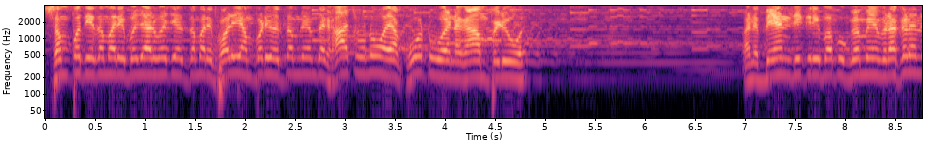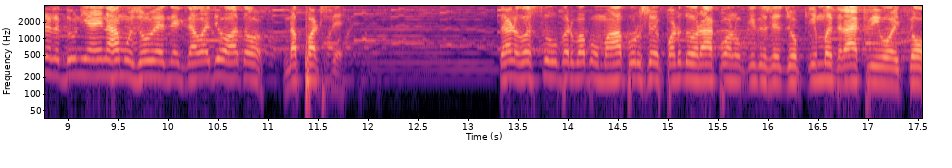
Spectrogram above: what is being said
સંપત્તિ તમારી બજાર વચ્ચે તમારી ફળિયામાં પડ્યું હોય તમને એમ થાય કે ન હોય, આ ખોટું હોય ને આમ પડ્યું હોય. અને બેન દીકરી બાપુ ગમે એમ રખડે ને એટલે દુનિયા એના સામું જોવે જ નહીં જવા દો આ તો નફટ છે ત્રણ વસ્તુ ઉપર બાપુ મહાપુરુષોએ પડદો રાખવાનું કીધું છે, જો કિંમત રાખવી હોય તો.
